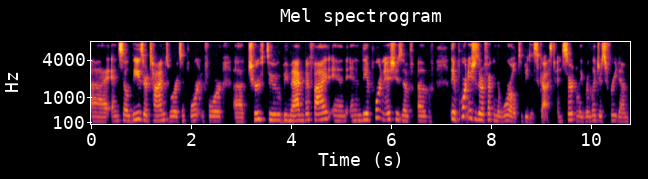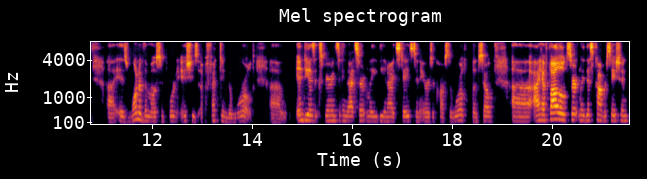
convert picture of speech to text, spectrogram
Uh, and so these are times where it's important for uh, truth to be magnified and, and the important issues of, of the important issues that are affecting the world to be discussed. And certainly religious freedom uh, is one of the most important issues affecting the world world. Uh, India is experiencing that, certainly the United States and areas across the world. And so uh, I have followed certainly this conversation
